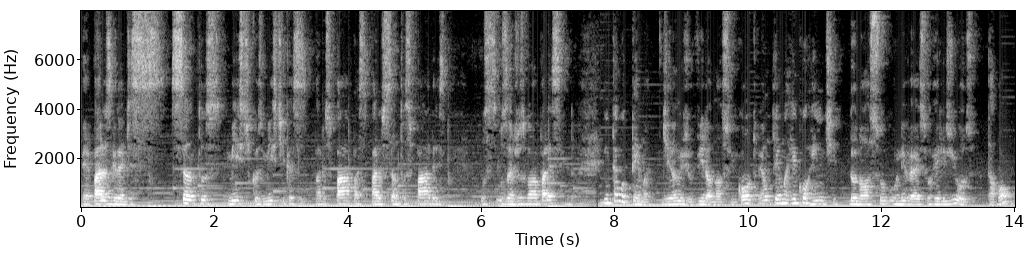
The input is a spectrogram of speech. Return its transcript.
é, para os grandes santos, místicos, místicas, para os papas, para os santos padres, os, os anjos vão aparecendo. Então, o tema de anjo vir ao nosso encontro é um tema recorrente do nosso universo religioso, tá bom?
